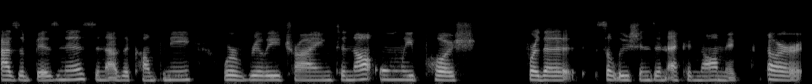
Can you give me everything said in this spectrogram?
as a business and as a company, we're really trying to not only push for the solutions in economic or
